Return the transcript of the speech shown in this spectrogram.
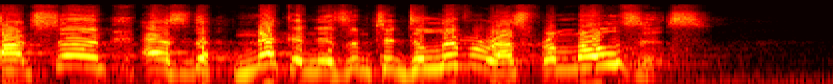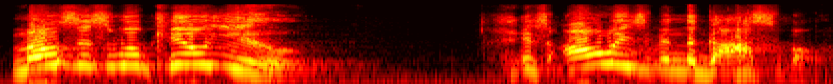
God's son as the mechanism to deliver us from Moses. Moses will kill you. It's always been the gospel.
